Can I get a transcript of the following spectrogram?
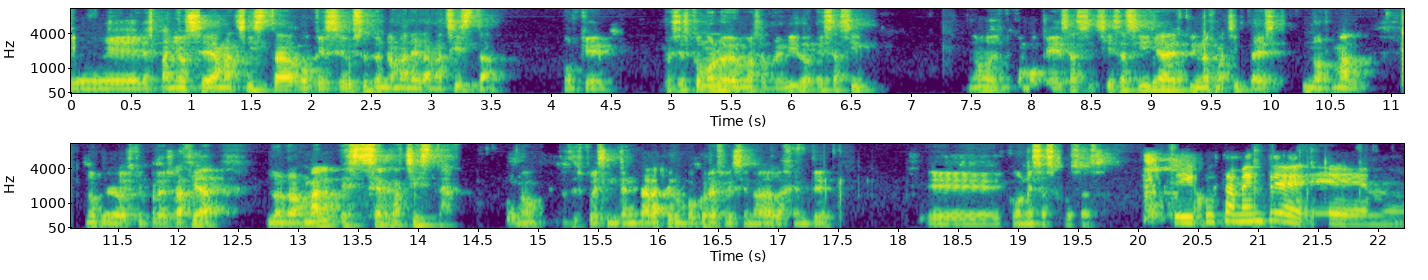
el español sea machista o que se use de una manera machista, porque pues es como lo hemos aprendido, es así, ¿no? Como que es así, si es así ya es que no es machista, es normal, ¿no? Pero es que por desgracia lo normal es ser machista, ¿no? Entonces, pues intentar hacer un poco reflexionar a la gente eh, con esas cosas. Sí, justamente em,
